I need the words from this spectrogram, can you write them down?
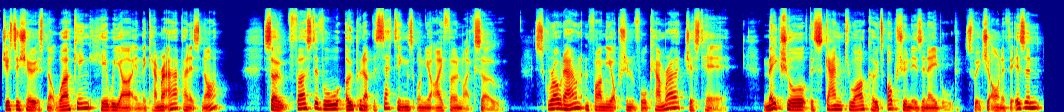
Just to show it's not working, here we are in the camera app and it's not. So first of all, open up the settings on your iPhone like so. Scroll down and find the option for camera just here. Make sure the scan QR codes option is enabled. Switch it on if it isn't.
